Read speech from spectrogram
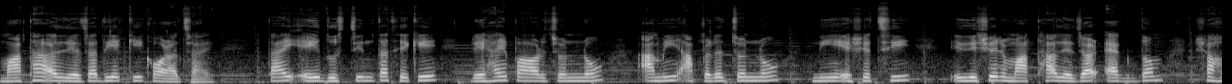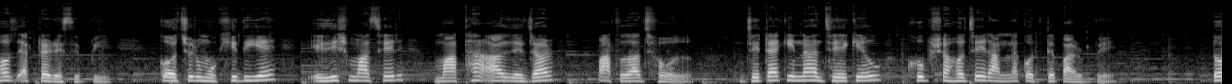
মাথা আর লেজা দিয়ে কি করা যায়? তাই এই দুশ্চিন্তা থেকে রেহাই পাওয়ার জন্য আমি আপনাদের জন্য নিয়ে এসেছি ইলিশের মাথা লেজার একদম সহজ একটা রেসিপি কচুর মুখি দিয়ে ইলিশ মাছের মাথা আর লেজার পাতলা ঝোল, যেটা কিনা যে কেউ খুব সহজেই রান্না করতে পারবে। তো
